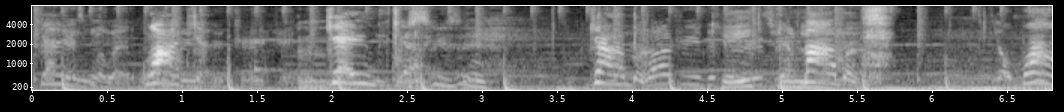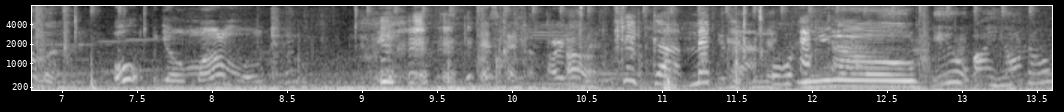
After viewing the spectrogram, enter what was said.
James. Roger. James. Jama. Roger, the Kate. Your mama. Your mama. Oh, your mama. That's kind of hard. Oh. Chica, Mecca. Oh, You know, Ew, I don't know.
